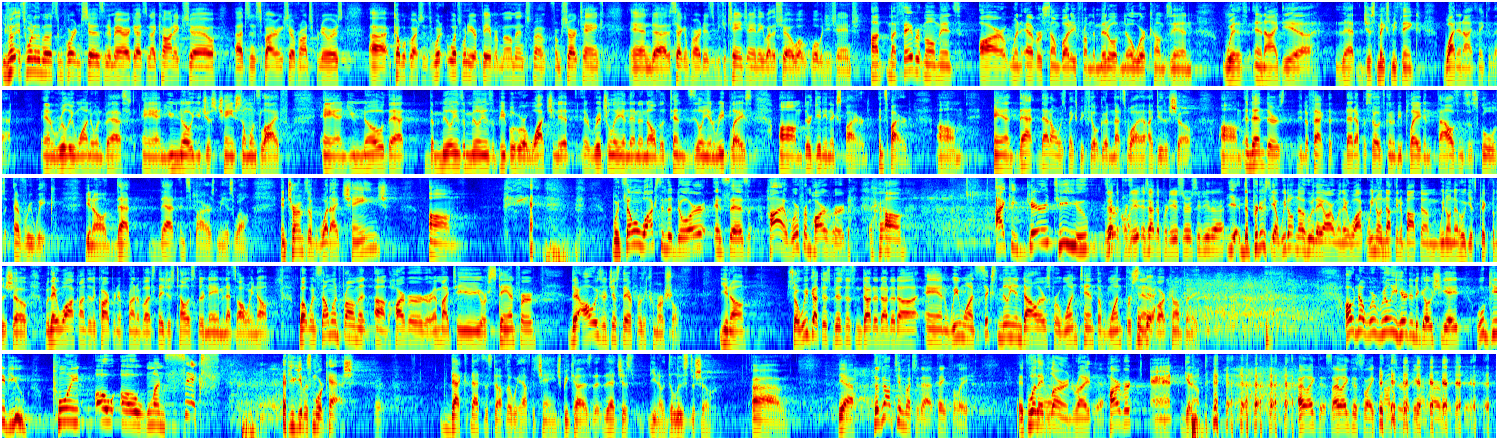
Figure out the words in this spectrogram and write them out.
it's one of the most important shows in America. It's an iconic show. Uh, it's an inspiring show for entrepreneurs. Uh, a couple questions. What, what's one of your favorite moments from, from Shark Tank? And uh, the second part is, if you could change anything about the show, what, what would you change? Um, my favorite moments are whenever somebody from the middle of nowhere comes in with an idea that just makes me think, why didn't I think of that? And really want to invest, and you know you just changed someone's life, and you know that the millions and millions of people who are watching it originally and then in all the 10 zillion replays, um, they're getting inspired. inspired. Um, and that, that always makes me feel good, and that's why I do the show. Um, and then there's the fact that that episode is going to be played in thousands of schools every week. You know, that, that inspires me as well. In terms of what I change, um, when someone walks in the door and says, Hi, we're from Harvard, um, I can guarantee you. Is that, the produ- is that the producers who do that? Yeah, the producer, yeah, we don't know who they are when they walk. We know nothing about them. We don't know who gets picked for the show. When they walk onto the carpet in front of us, they just tell us their name, and that's all we know. But when someone from um, Harvard or MIT or Stanford, they always are just there for the commercial, you know? So we've got this business and da da da da da, and we want $6 million for one tenth of 1% of our company. Oh, no, we're really here to negotiate. We'll give you 0.0016 if you give us more cash. That, that's the stuff that we have to change because that, that just, you know, dilutes the show. Um, yeah, there's not too much of that, thankfully. It's, Well, they've uh, learned, right? yeah. Harvard, eh, get out. I like this. I like this like constant ripping on Harvard.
